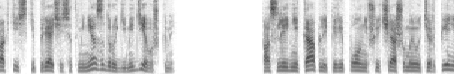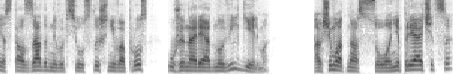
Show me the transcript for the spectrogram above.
фактически прячась от меня за другими девушками. Последней каплей, переполнившей чашу моего терпения, стал заданный во всеуслышание вопрос уже нарядного Вильгельма. «А почему от нас Соня прячется?»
